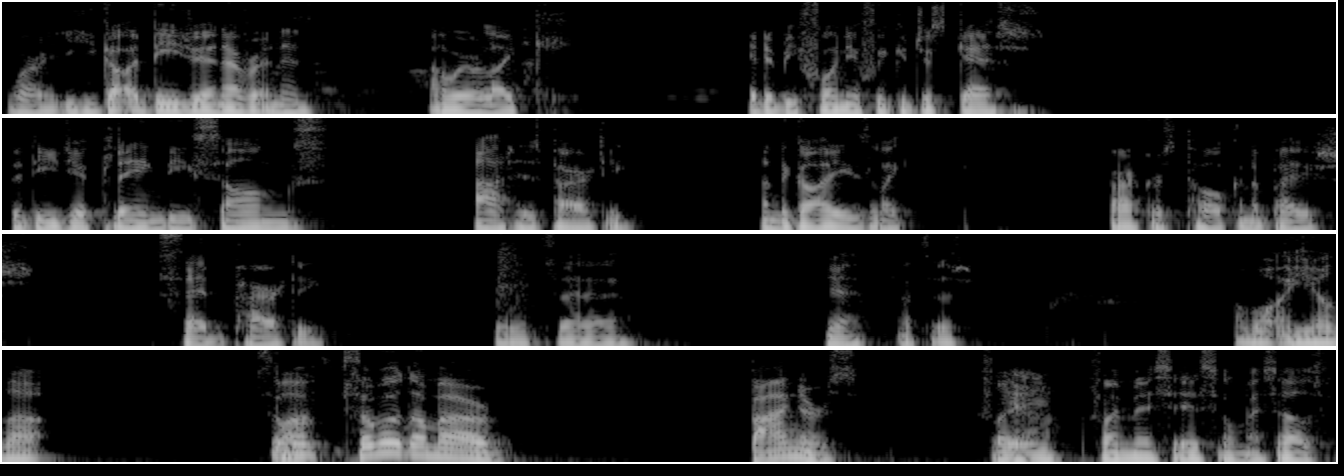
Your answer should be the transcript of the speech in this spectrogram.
where he got a DJ and everything in, and we were like, it'd be funny if we could just get the DJ playing these songs at his party. And the guy is like, Barker's talking about said party. So it's, uh, yeah, that's it. I want to hear that. Some, of, some of them are bangers, if, I, Yeah. if I may say so myself.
